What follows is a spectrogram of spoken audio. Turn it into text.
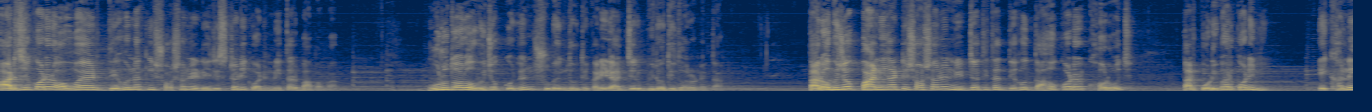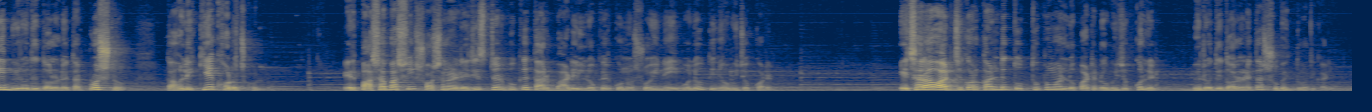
আরজিকরের অভয়ার দেহ নাকি শ্মশানে রেজিস্ট্রারি করেননি তার বাবা মা গুরুতর অভিযোগ করলেন শুভেন্দু অধিকারী, রাজ্যের বিরোধী দলনেতা। তার অভিযোগ, পানিহাটি শ্মশানে নির্যাতিতার দেহ দাহ করার খরচ তার পরিবার করেনি। এখানেই বিরোধী দলনেতার প্রশ্ন, তাহলে কে খরচ করল? এর পাশাপাশি শ্মশানের রেজিস্টার বুকে তার বাড়ির লোকের কোনো সই নেই বলেও তিনি অভিযোগ করেন। এছাড়াও আরজিকর কাণ্ডে তথ্য প্রমাণ লোপাটের অভিযোগ করলেন বিরোধী দলনেতা শুভেন্দু অধিকারী।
